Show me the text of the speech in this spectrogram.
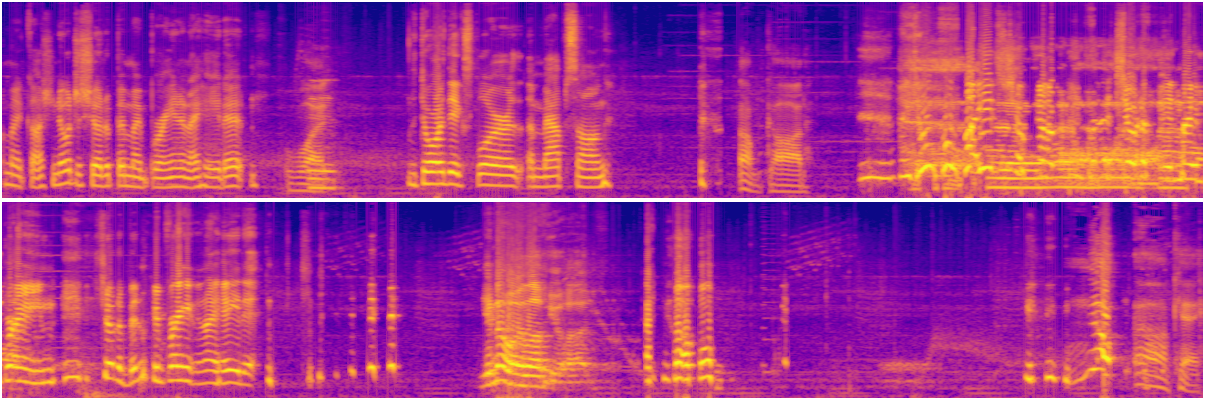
oh my gosh! You know what just showed up in my brain and I hate it? what? Mm. The Dora the Explorer, a map song. Oh God. I don't know why it showed up, but it showed up in my brain. It showed up in my brain, and I hate it. You know I love you, Hud. I know. Nope. Okay.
